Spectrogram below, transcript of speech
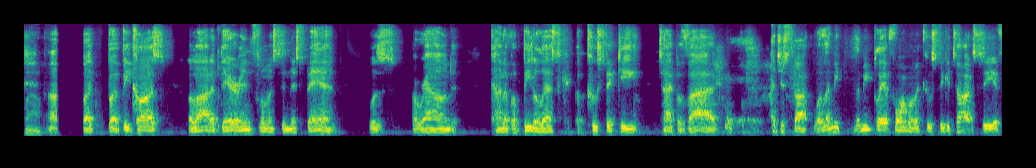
Wow. Uh, but but because a lot of their influence in this band was around kind of a Beatlesque acoustic type of vibe, I just thought, well, let me let me play it for him on acoustic guitar to see if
